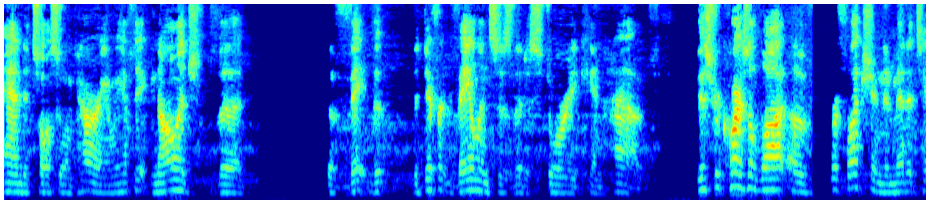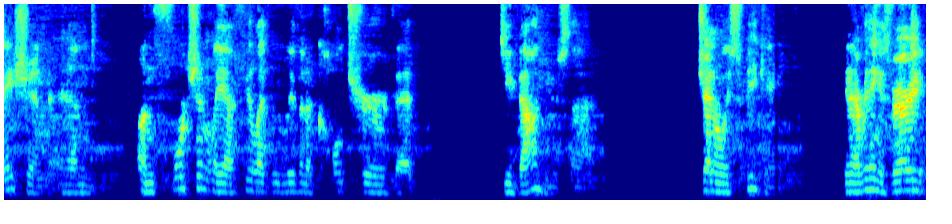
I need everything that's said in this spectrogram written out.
And it's also empowering. And we have to acknowledge the the, the, the different valences that a story can have. This requires a lot of reflection and meditation, and unfortunately, I feel like we live in a culture that devalues that, generally speaking. You know, everything is very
